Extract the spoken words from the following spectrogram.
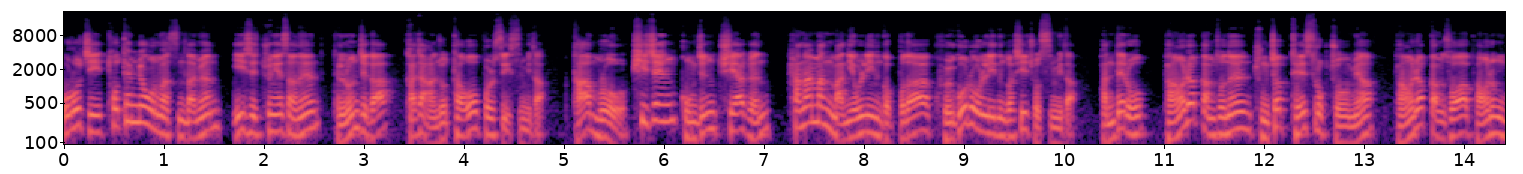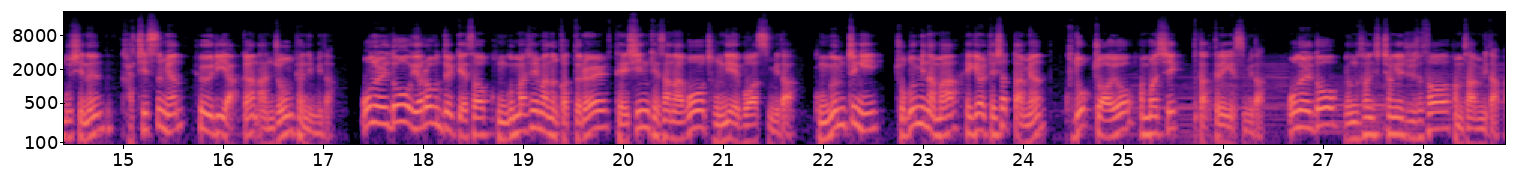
오로지 토템용으로만 쓴다면 이 셋 중에서는 델론즈가 가장 안 좋다고 볼 수 있습니다. 다음으로 피증, 공증, 취약은 하나만 많이 올리는 것보다 골고루 올리는 것이 좋습니다. 반대로 방어력 감소는 중첩될수록 좋으며 방어력 감소와 방어력 무시는 같이 쓰면 효율이 약간 안 좋은 편입니다. 오늘도 여러분들께서 궁금하실 만한 것들을 대신 계산하고 정리해 보았습니다. 궁금증이 조금이나마 해결되셨다면 구독, 좋아요 한 번씩 부탁드리겠습니다. 오늘도 영상 시청해 주셔서 감사합니다.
